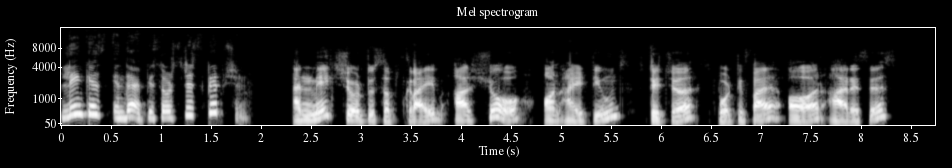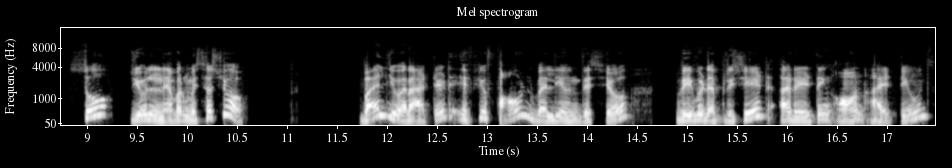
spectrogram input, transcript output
Link is in the episode's description. and make sure to subscribe our show on iTunes, Stitcher, Spotify or RSS so you'll never miss a show. While you are at it, if you found value in this show, we would appreciate a rating on iTunes,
